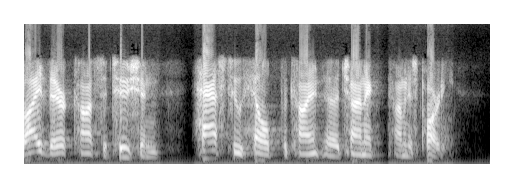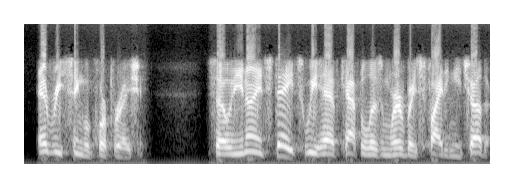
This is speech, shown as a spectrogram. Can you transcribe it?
by their constitution, has to help the uh, China Communist Party, every single corporation. So in the United States, we have capitalism where everybody's fighting each other.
